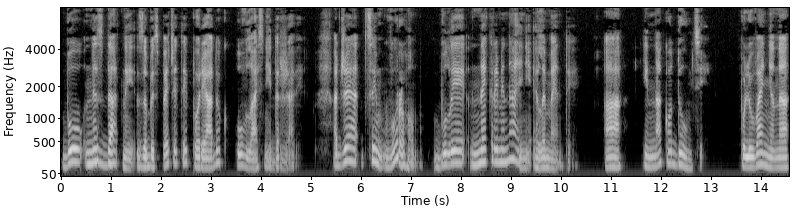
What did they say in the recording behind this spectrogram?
був нездатний забезпечити порядок у власній державі. Адже цим ворогом були не кримінальні елементи, а інакодумці, полювання на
